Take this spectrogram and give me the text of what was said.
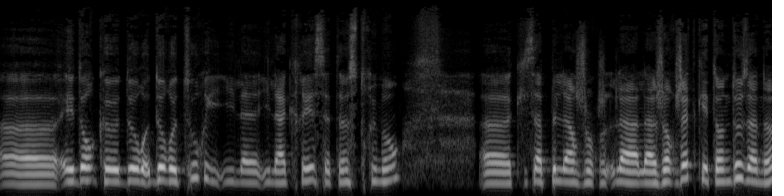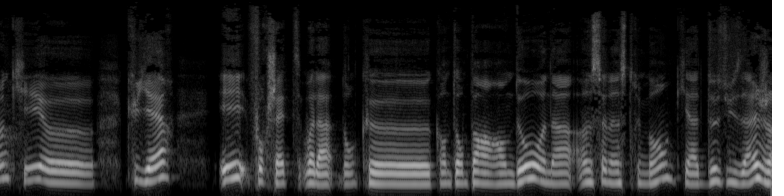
Euh, et donc de, de retour, il, il, a, il, a, créé cet instrument euh, qui s'appelle la, la, Georgette, qui est un deux en un, qui est euh, cuillère et fourchette. Voilà. Donc, euh, quand on part en rando, on a un seul instrument qui a deux usages.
